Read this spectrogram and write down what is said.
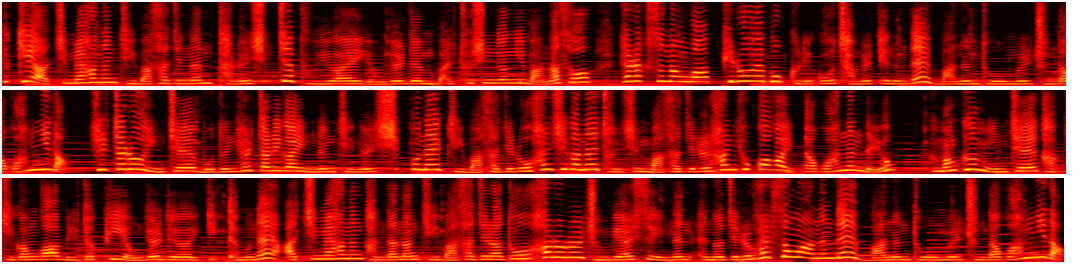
특히 아침에 하는 귀 마사지는 다른 신체 부위와의 연결된 말초신경이 많아서 혈액순환과 피로회복 그리고 잠을 깨는데 많은 도움을 준다고 합니다. 실제로 인체의 모든 혈자리가 있는 귀는 10분의 귀 마사지로 1시간의 전신 마사지를 한 효과가 있다고 하는데요. 그만큼 인체의 각 기관과 밀접히 연결되어 있기 때문에 아침에 하는 간단한 귀 마사지라도 하루를 준비 할 수 있는 에너지를 활성화하는데 많은 도움을 준다고 합니다.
